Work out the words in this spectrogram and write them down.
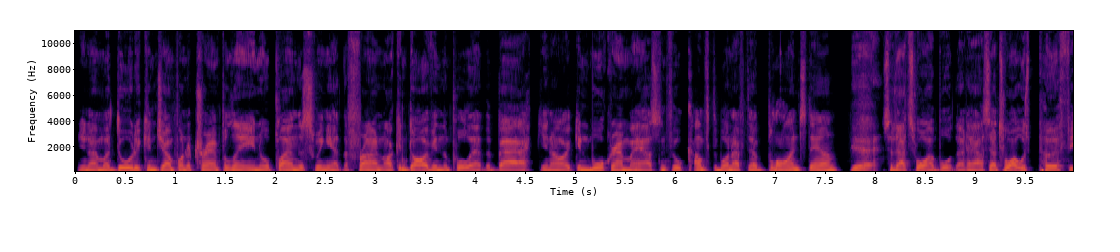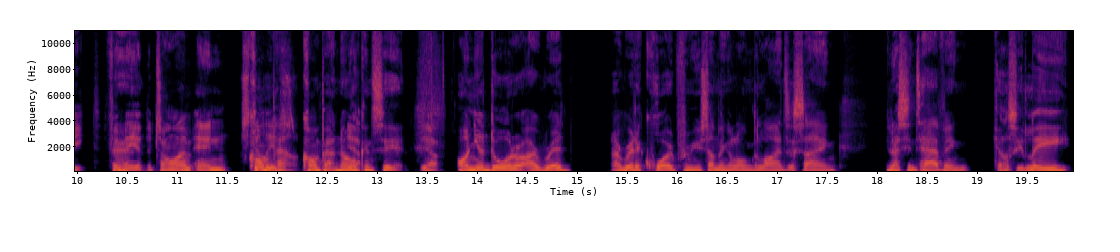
you know, my daughter can jump on a trampoline or play on the swing out the front. I can dive in the pool out the back. You know, I can walk around my house and feel comfortable. I don't have to have blinds down. yeah. So that's why I bought that house. That's why it was perfect for Yeah. me at the time and compound, is. compound. No Yeah. one can see it. Yeah. On your daughter, I read, I read a quote from you, something along the lines of saying, you know, since having Kelsey Lee,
